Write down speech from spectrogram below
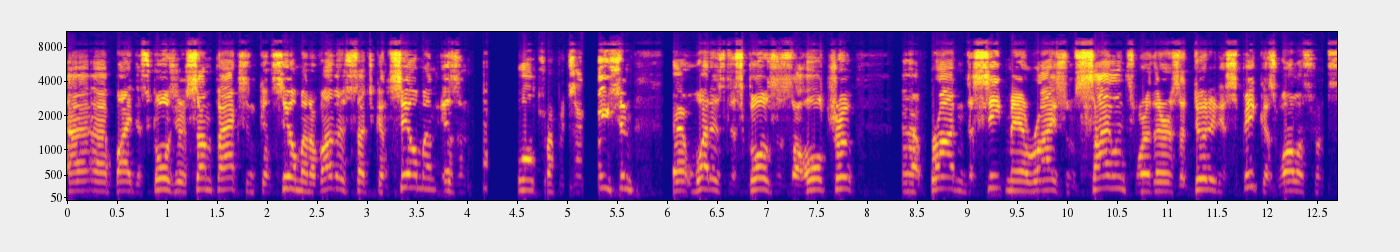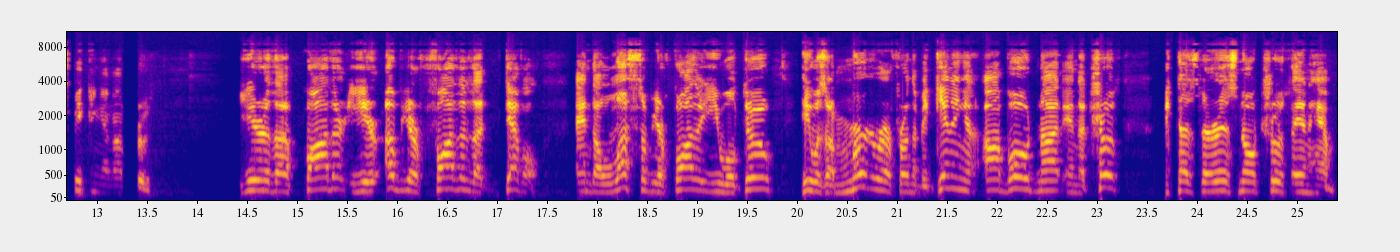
uh, uh, by disclosure of some facts and concealment of others, such concealment is a false representation that what is disclosed is the whole truth. Uh, fraud and deceit may arise from silence, where there is a duty to speak, as well as from speaking an untruth. You're the father, you're of your father, the devil, and the lusts of your father you will do. He was a murderer from the beginning and abode not in the truth, because there is no truth in him.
